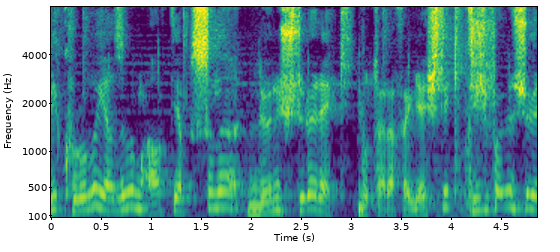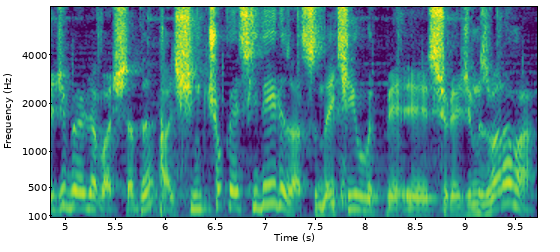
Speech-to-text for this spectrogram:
bir kurulu yazılım altyapısını dönüştürerek bu tarafa geçtik. Dijipol'ün süreci böyle başladı. Ha, şimdi çok eski değiliz aslında. 2 yıllık bir e, sürecimiz var ama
